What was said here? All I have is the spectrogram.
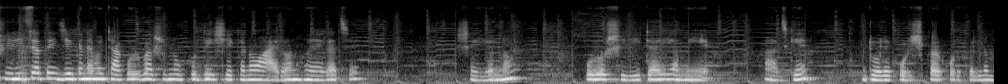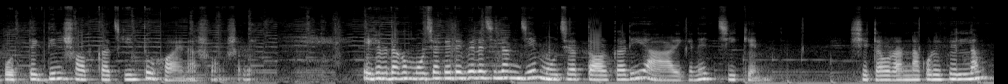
সিঁড়িটাতেই যেখানে আমি ঠাকুর বাসন উপর দিই সেখানেও আয়রন হয়ে গেছে। সেই জন্য পুরো সিঁড়িটাই আমি আজকে ডোলে পরিষ্কার করে ফেললাম। প্রত্যেক দিন সব কাজ কিন্তু হয় না সংসারে। এখানে দেখো মোচা কেটে ফেলেছিলাম যে মোচার তরকারি আর এখানে চিকেন। সেটাও রান্না করে ফেললাম।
